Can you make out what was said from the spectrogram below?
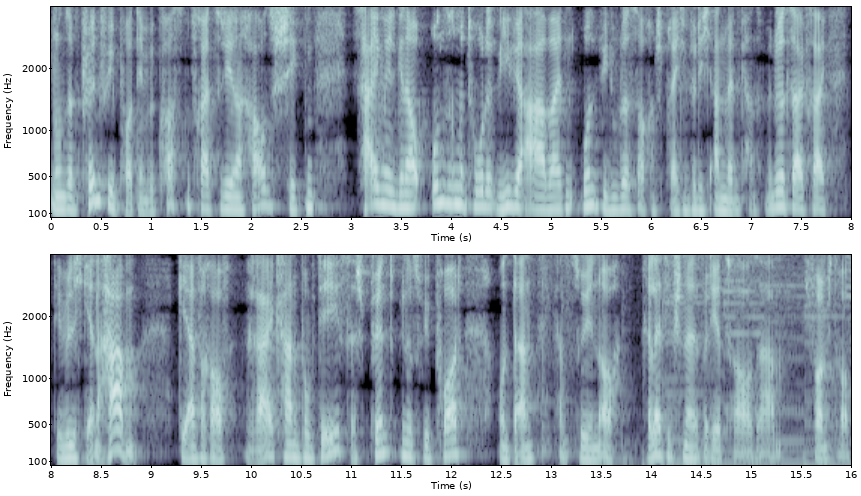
In unserem Print-Report, den wir kostenfrei zu dir nach Hause schicken, zeigen wir genau unsere Methode, wie wir arbeiten und wie du das auch entsprechend für dich anwenden kannst. Wenn du jetzt sagst, Raik, den will ich gerne haben, geh einfach auf reikane.de slash print-report und dann kannst du ihn auch relativ schnell bei dir zu Hause haben. Ich freue mich drauf.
